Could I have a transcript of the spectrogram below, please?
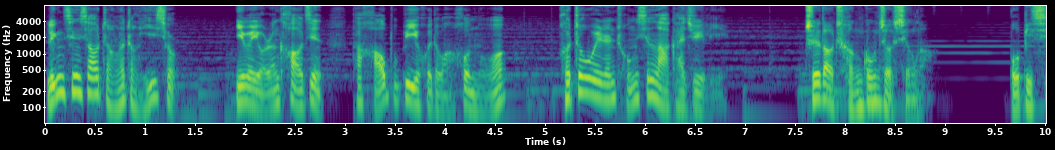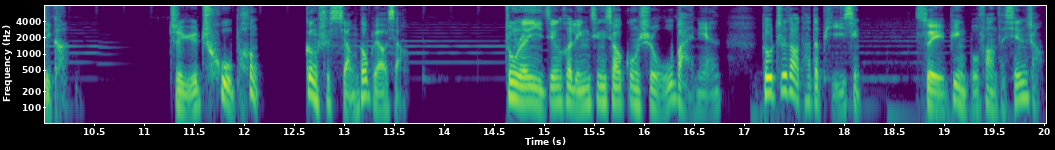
林青霄整了整衣袖，因为有人靠近，他毫不避讳的往后挪，和周围人重新拉开距离。知道成功就行了，不必细看。至于触碰，更是想都不要想。众人已经和林青霄共事五百年，都知道他的脾性，所以并不放在心上。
